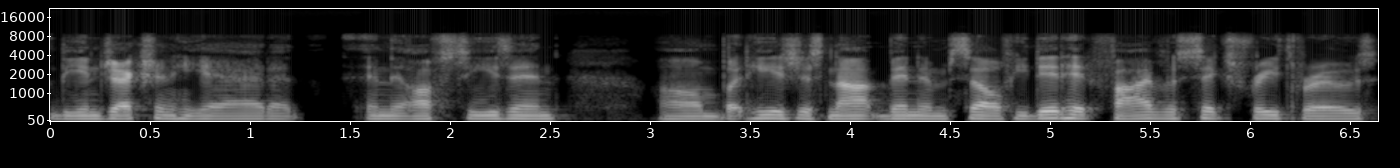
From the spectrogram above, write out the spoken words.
the injection he had at, in the offseason, um, but he has just not been himself. He did hit five of six free throws,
